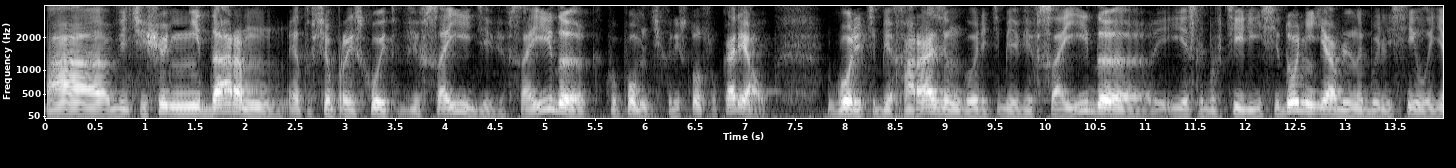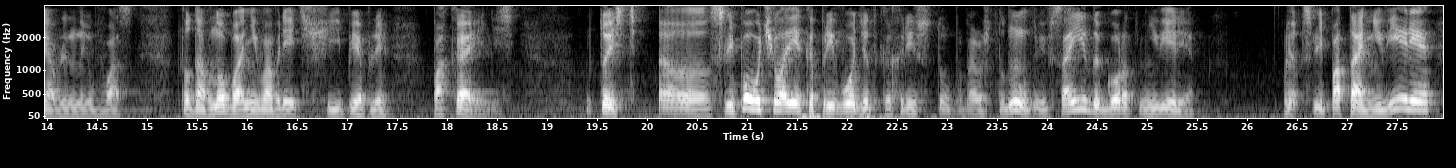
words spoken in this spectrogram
А ведь еще недаром это все происходит в Вифсаиде. Вифсаида, как вы помните, Христос укорял. Горе тебе Харазин, горе тебе Вифсаида. Если бы в Тире и Сидоне явлены были силы, явленные в вас, то давно бы они во вретище и пепле покаялись. То есть, э, слепого человека приводят ко Христу, потому что, ну, Вифсаида – город неверия. Слепота неверия –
